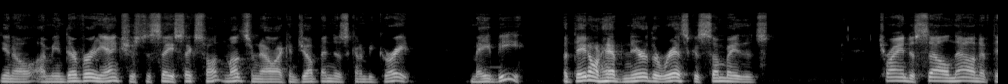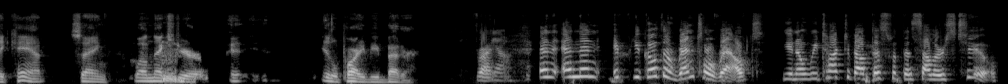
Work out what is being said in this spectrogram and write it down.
you know, I mean, they're very anxious to say six months from now I can jump in. It's going to be great, maybe, but they don't have near the risk as somebody that's trying to sell now, and if they can't, saying, well, next mm. year it, it'll probably be better. Right. Yeah. And and then if you go the rental route, you know, we talked about this with the sellers too.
